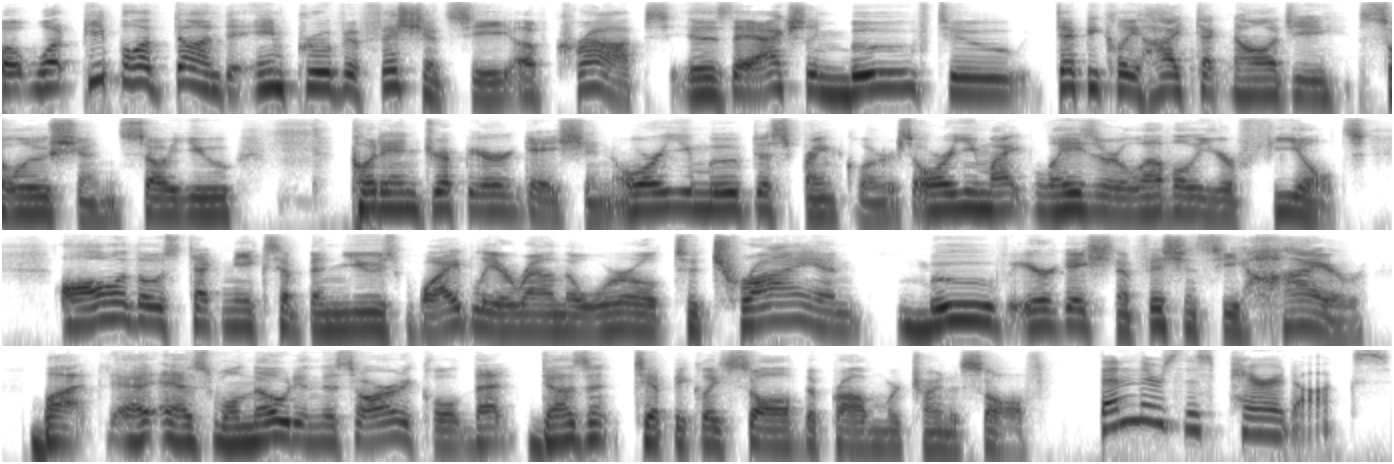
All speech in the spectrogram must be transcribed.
But what people have done to improve efficiency of crops is they actually move to typically high technology solutions. So you put in drip irrigation, or you move to sprinklers, or you might laser level your fields all of those techniques have been used widely around the world to try and move irrigation efficiency higher. But as we'll note in this article, that doesn't typically solve the problem we're trying to solve. Then there's this paradox.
